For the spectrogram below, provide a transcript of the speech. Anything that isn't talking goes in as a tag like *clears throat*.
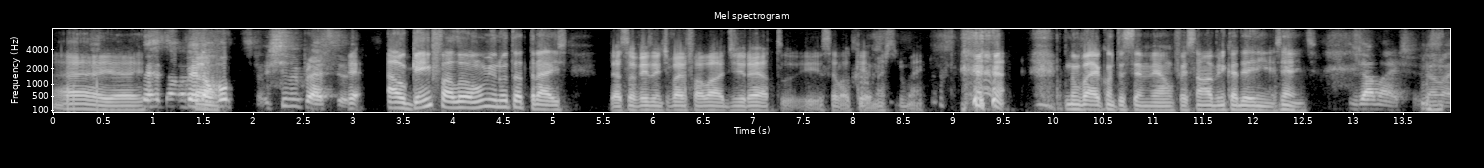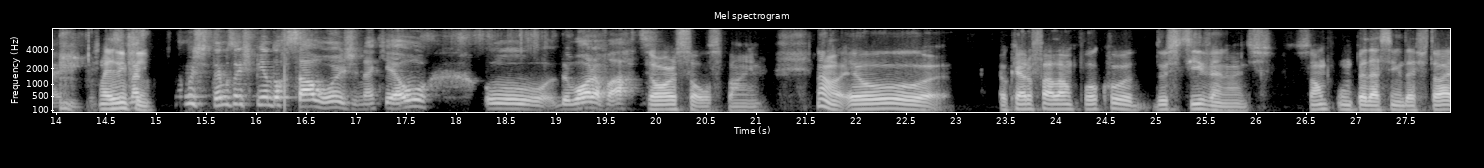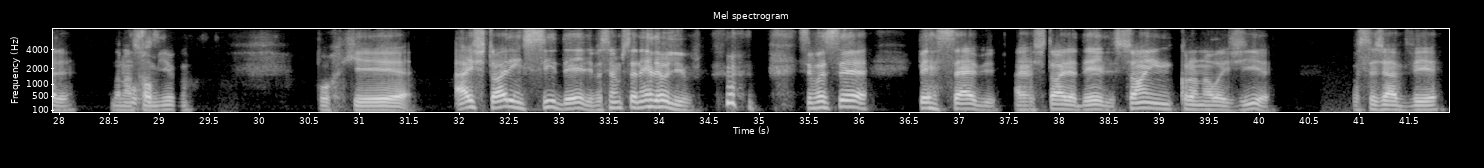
ai, ai. Perdão, perdão. Vou... Steve Pressfield. É. Alguém falou há um minuto atrás. Dessa vez a gente vai falar direto e sei lá o que, mas tudo bem. *laughs* não vai acontecer mesmo, foi só uma brincadeirinha, gente. Jamais, jamais. Mas enfim, Temos, temos uma espinha dorsal hoje, né? Que é o, o The War of Art. dorsal spine. Não, eu eu quero falar um pouco do Steven antes. Só um, um pedacinho da história do nosso amigo. Porque a história em si dele, você não precisa nem ler o livro. *laughs* Se você percebe a história dele só em cronologia, você já vê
